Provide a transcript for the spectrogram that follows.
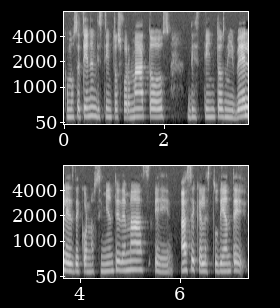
como se tienen distintos formatos, distintos niveles de conocimiento y demás, eh, hace que el estudiante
